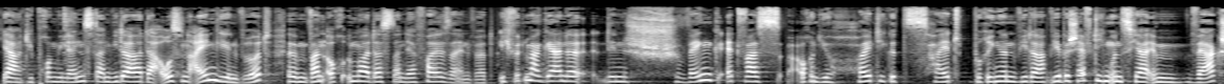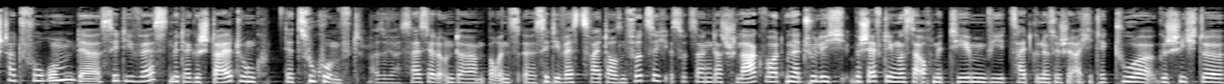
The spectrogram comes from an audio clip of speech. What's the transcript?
ja, die Prominenz dann wieder da außen eingehen wird, ähm, wann auch immer das dann der Fall sein wird. Ich würde mal gerne den Schwenk etwas auch in die heutige Zeit bringen wieder. Wir beschäftigen uns ja im Werkstattforum der City West mit der Gestaltung der Zukunft. Also das heißt ja unter bei uns äh, City West 2040 ist sozusagen das Schlagwort. Und natürlich beschäftigen wir uns da auch mit Themen wie zeitgenössische Architektur, Geschichte,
